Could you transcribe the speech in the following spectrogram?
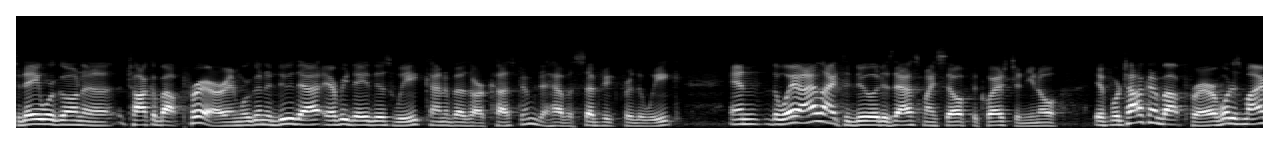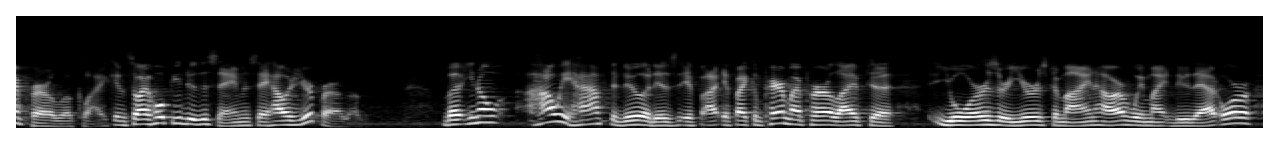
Today we're going to talk about prayer, and we're going to do that every day this week, kind of as our custom, to have a subject for the week. And the way I like to do it is ask myself the question, you know, if we're talking about prayer, what does my prayer look like? And so I hope you do the same and say, how does your prayer look? But you know, how we have to do it is if I if I compare my prayer life to yours or yours to mine, however we might do that, or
